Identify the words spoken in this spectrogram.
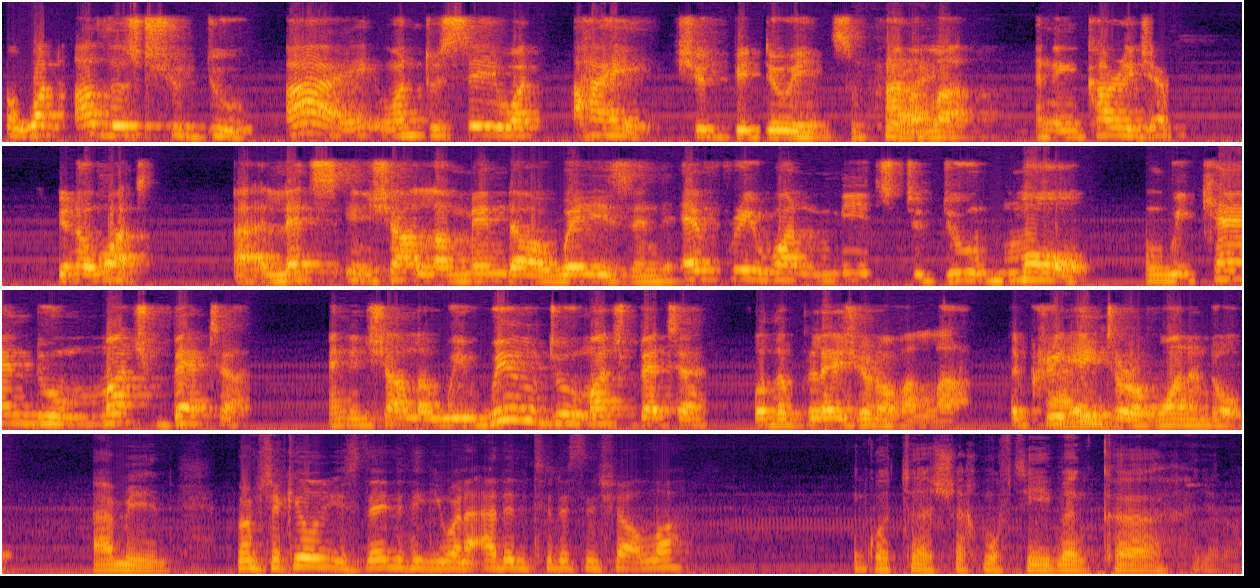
what others should do. I want to say what I should be doing, subhanAllah, and encourage everyone. You know what? Uh, let's inshallah mend our ways, and everyone needs to do more, and we can do much better. And inshallah, we will do much better for the pleasure of Allah, the creator of one and all. I mean, Imam Shakil, is there anything you want to add into this, inshallah? I think what uh, Sheikh Mufti Menk, uh, you know,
